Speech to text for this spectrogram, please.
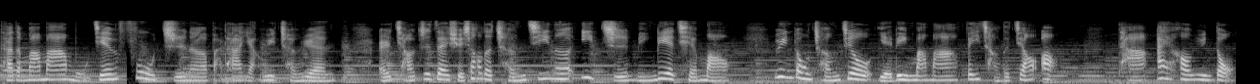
他的妈妈母兼父职呢，把他养育成人。而乔治在学校的成绩呢，一直名列前茅，运动成就也令妈妈非常的骄傲。他爱好运动，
